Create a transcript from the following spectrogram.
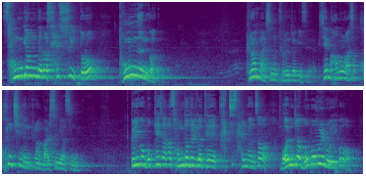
성경대로 살 수 있도록 돕는 것. 그런 말씀을 들은 적이 있어요. 제 마음을 와서 쿵 치는 그런 말씀이었습니다. 그리고 목회자가 성도들 곁에 같이 살면서 먼저 모범을 보이고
